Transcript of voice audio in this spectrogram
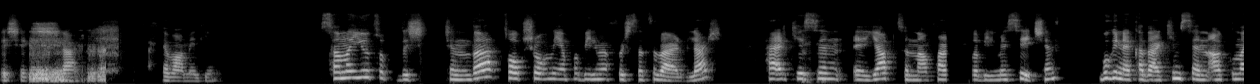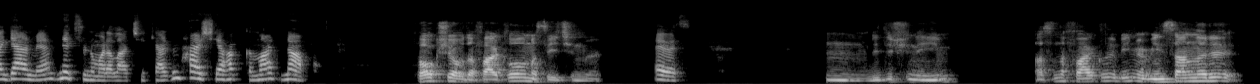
Teşekkürler. Devam edeyim. Sana YouTube dışında talk show'unu yapabilme fırsatı verdiler. Herkesin e, yaptığından farklı olabilmesi için bugüne kadar kimsenin aklına gelmeyen ne tür numaralar çekerdin? Her şeye hakkın var. Ne yapardın? Talk show'da farklı olması için mi? Evet. Hmm, bir düşüneyim. Aslında farklı bilmiyorum. İnsanları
